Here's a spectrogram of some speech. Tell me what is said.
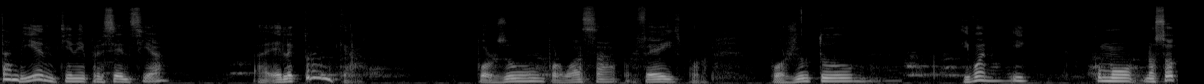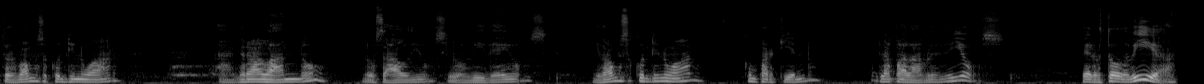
también tiene presencia ah, electrónica por Zoom, por WhatsApp, por Facebook, por, por YouTube. Y bueno, y como nosotros vamos a continuar ah, grabando los audios y los videos y vamos a continuar compartiendo la palabra de Dios. Pero todavía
